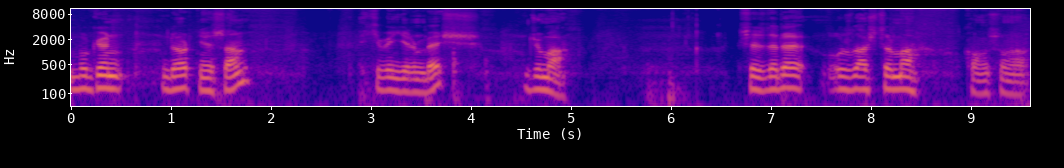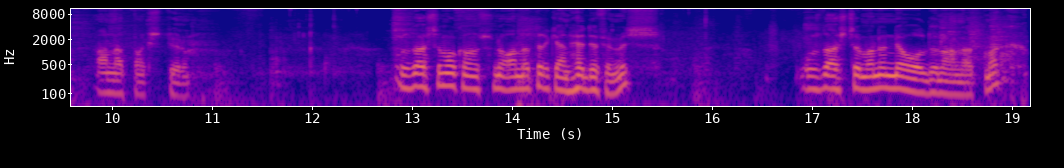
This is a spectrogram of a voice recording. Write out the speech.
Bugün 4 Nisan 2025 Cuma. Sizlere uzlaştırma konusunu anlatmak istiyorum. Uzlaştırma konusunu anlatırken hedefimiz uzlaştırmanın ne olduğunu anlatmak,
